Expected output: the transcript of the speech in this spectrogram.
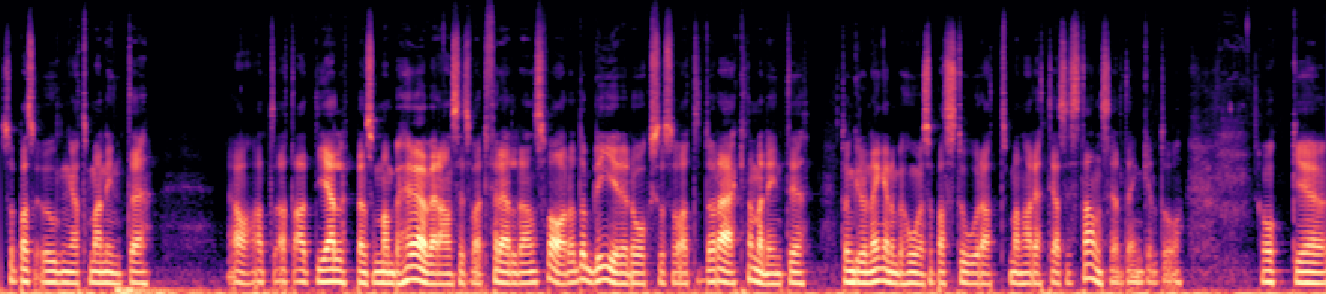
så pass ung att man inte Ja, att, att, att hjälpen som man behöver anses vara ett föräldraansvar och då blir det då också så att då räknar man inte de grundläggande behoven så pass stora att man har rätt till assistans helt enkelt. Då. Och eh,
